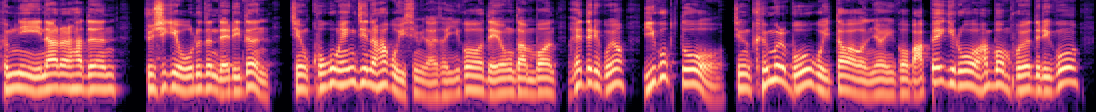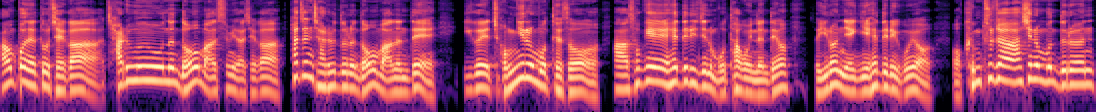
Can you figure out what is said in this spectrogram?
금리 인하를 하든 주식이 오르든 내리든 지금 고공행진을 하고 있습니다. 그래서 이거 내용도 한번 해 드리고요. 미국도 지금 금을 모으고 있다고 하거든요. 이거 맛배기로 한번 보여 드리고 다음번에 또 제가 자료는 너무 많습니다. 제가 찾은 자료들은 너무 많은데 이거에 정리를 못 해서 다 소개해 드리지는 못하고 있는데요. 이런 얘기 해 드리고요. 어 금 투자하시는 분들은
